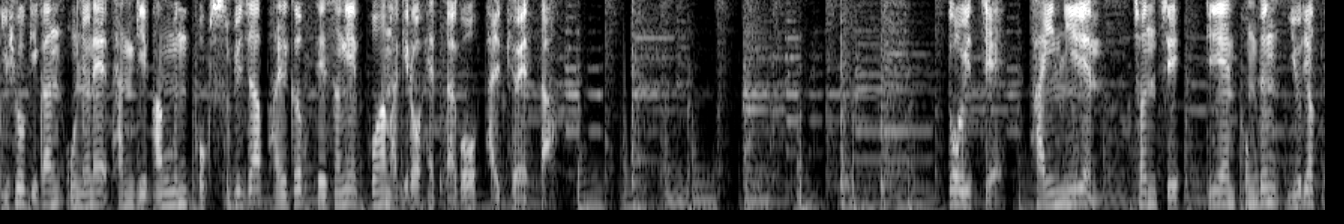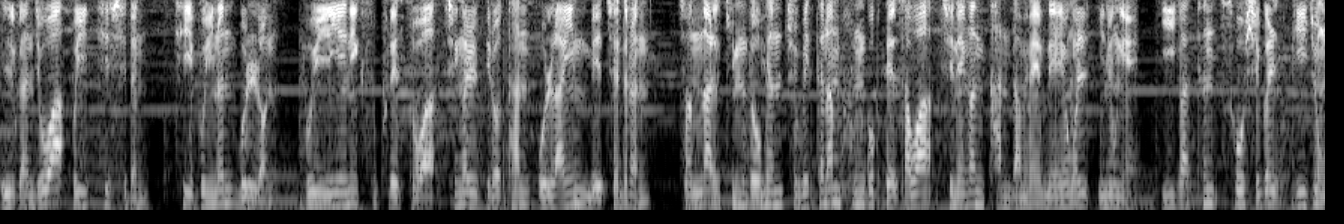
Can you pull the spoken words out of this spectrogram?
유효기간 5년의 단기 방문 복수비자 발급 대상에 포함하기로 했다고 발표했다. 또 있지, 타인이엔, 전지, 디엔퐁 등 유력 일간지와 VTC 등 TV는 물론 VN 익스프레스와 징을 비롯한 온라인 매체들은 전날 김도현 주 베트남 한국 대사와 진행한 간담회 내용을 인용해 이 같은 소식을 비중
